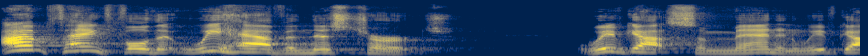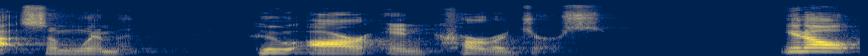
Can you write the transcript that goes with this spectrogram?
I'm thankful that we have in this church, we've got some men and we've got some women who are encouragers. You know,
